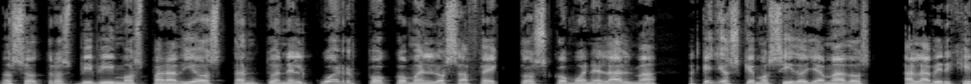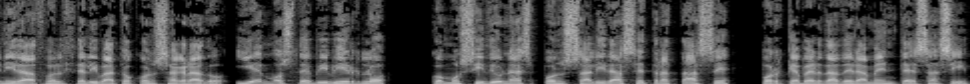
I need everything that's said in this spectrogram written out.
Nosotros vivimos para Dios tanto en el cuerpo como en los afectos como en el alma, aquellos que hemos sido llamados a la virginidad o el celibato consagrado, y hemos de vivirlo como si de una esponsalidad se tratase, porque verdaderamente es así.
